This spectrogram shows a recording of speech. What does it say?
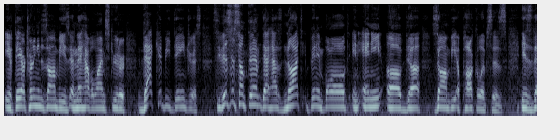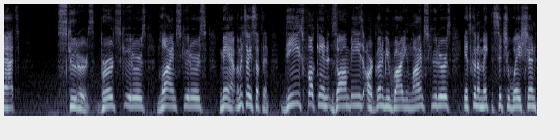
if they are turning into zombies and they have a Lime scooter, that could be dangerous. See, this is something that has not been involved in any of the zombie apocalypses. Is that scooters, bird scooters, lime scooters. Man, let me tell you something. These fucking zombies are gonna be riding lime scooters. It's gonna make the situation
